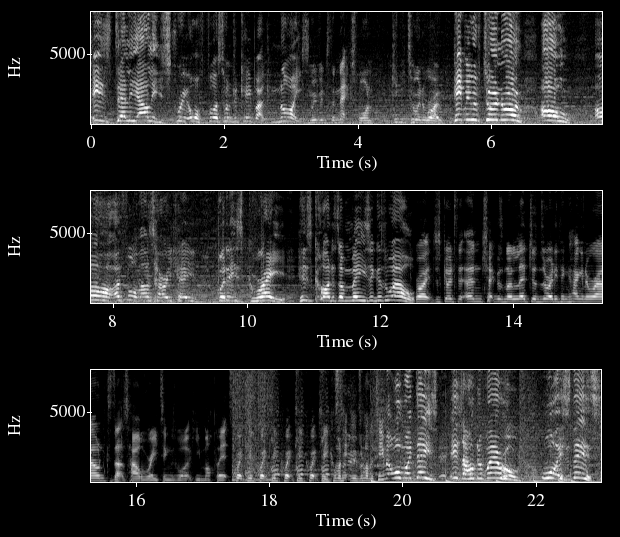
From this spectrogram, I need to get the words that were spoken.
It's Dele Alli. Straight off. First 100k pack. Nice. Moving to the next one. Give me two in a row. Hit me with two in a row. Oh, Oh, I thought that was Harry Kane, but it is great. His card is amazing as well. Right, just go to the end, check there's no legends or anything hanging around, because that's how ratings work, you muppets. Quickly, quickly, quickly, quickly. Come on, hit me with another team. Oh, my days! It's Alderweireld! What is this?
